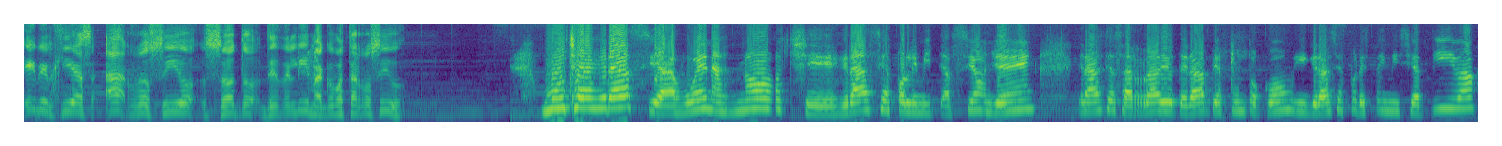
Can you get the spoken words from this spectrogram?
energías a Rocío Soto desde Lima. ¿Cómo está Rocío? Muchas gracias, buenas noches, gracias por la invitación, Jen, gracias a radioterapias.com y gracias por esta iniciativa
